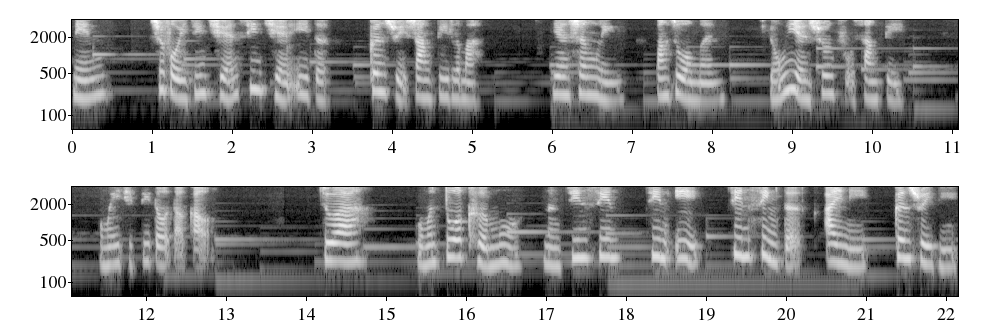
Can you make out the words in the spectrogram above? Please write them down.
您是否已经全心全意的跟随上帝了吗？愿圣灵帮助我们永远顺服上帝。我们一起低头祷告：主啊，我们多渴慕能尽心、尽意、尽性的爱你、跟随你，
